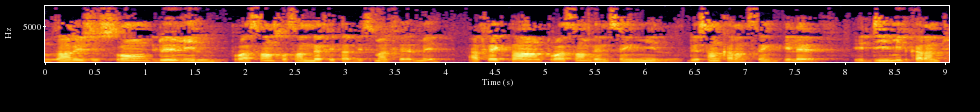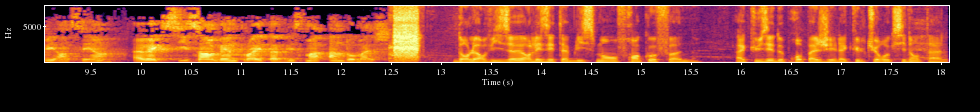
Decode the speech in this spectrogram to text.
Nous enregistrons 2369 établissements fermés, affectant 325 245 élèves et 10 048 enseignants, avec 623 établissements endommagés. Dans leur viseur, les établissements francophones, accusés de propager la culture occidentale.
